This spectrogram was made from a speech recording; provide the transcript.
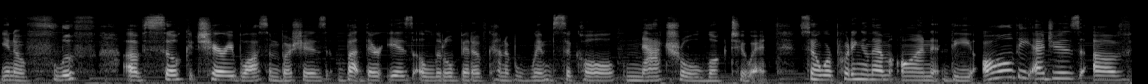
you know, fluff of silk cherry blossom bushes, but there is a little bit of kind of whimsical, natural look to it. So we're putting them on the all the edges of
